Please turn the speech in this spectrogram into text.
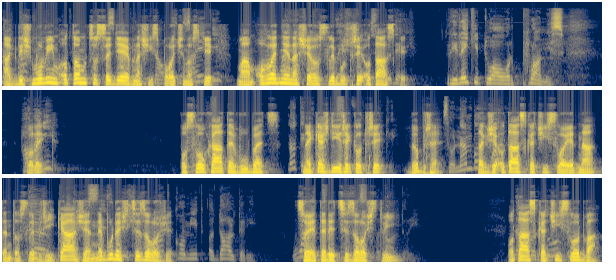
A když mluvím o tom, co se děje v naší společnosti, mám ohledně našeho slibu tři otázky. Kolik? Posloucháte vůbec? Ne každý řekl tři. Dobře. Takže otázka číslo jedna, tento slib říká, že nebudeš cizoložit. Co je tedy cizoložství? Otázka číslo dva.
